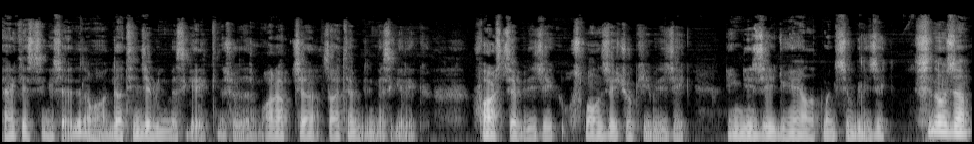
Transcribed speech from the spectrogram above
herkes için geçerli değil ama Latince bilmesi gerektiğini söylerim. Arapça zaten bilmesi gerekiyor. Farsça bilecek, Osmanlıcayı çok iyi bilecek, İngilizceyi dünyaya anlatmak için bilecek. Şimdi hocam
